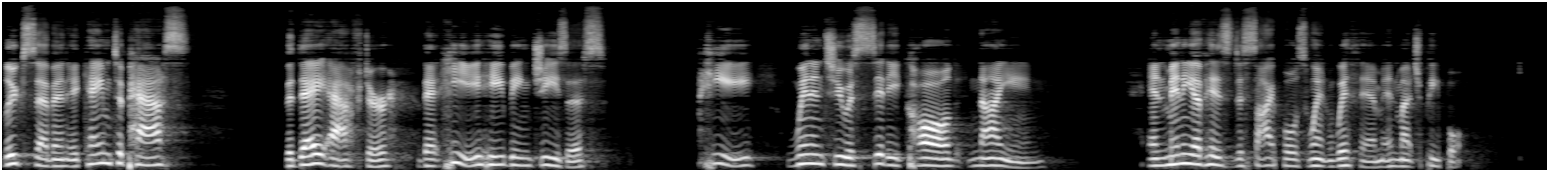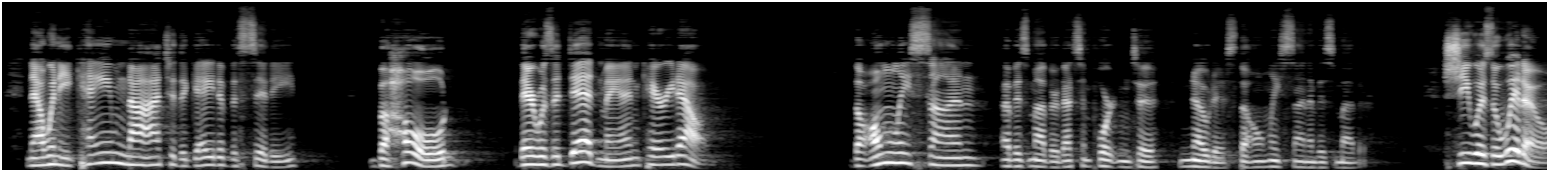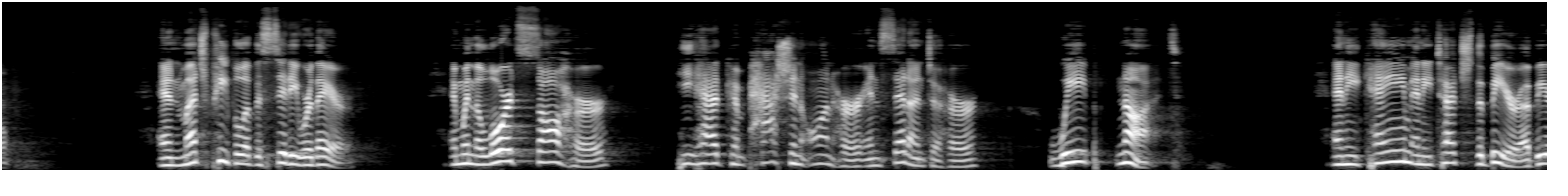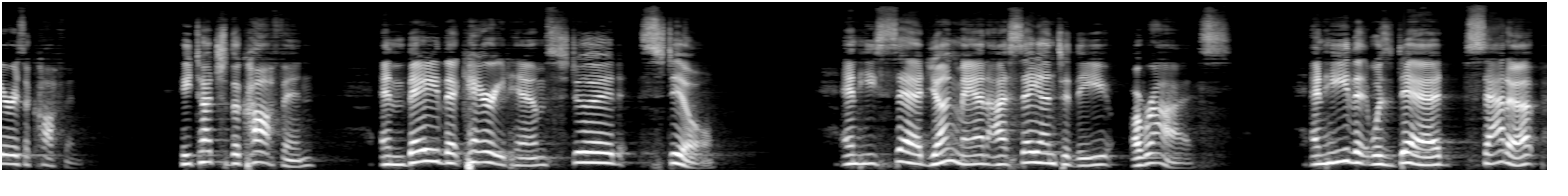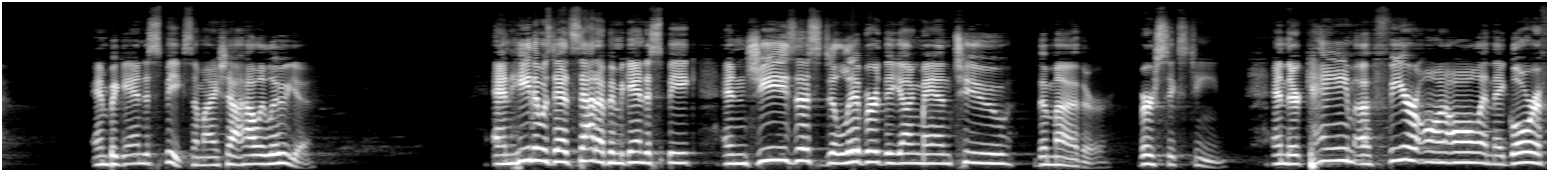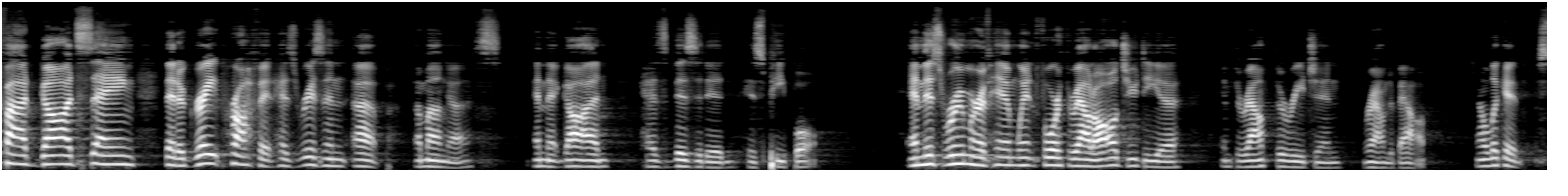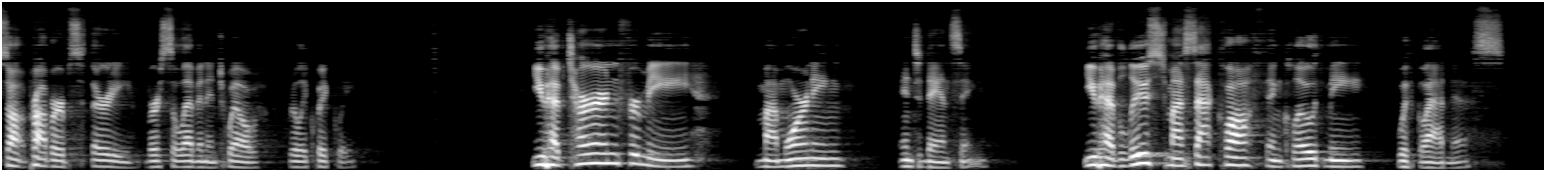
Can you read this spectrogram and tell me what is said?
Luke 7 It came to pass the day after that he, he being Jesus, he went into a city called Nain, and many of his disciples went with him, and much people. Now, when he came nigh to the gate of the city, behold, there was a dead man carried out, the only son of his mother. That's important to notice, the only son of his mother. She was a widow, and much people of the city were there. And when the Lord saw her, he had compassion on her and said unto her, Weep not. And he came and he touched the bier. A bier is a coffin. He touched the coffin, and they that carried him stood still. And he said, Young man, I say unto thee, arise. And he that was dead sat up and began to speak. Somebody shout hallelujah. And he that was dead sat up and began to speak, and Jesus delivered the young man to the mother. Verse 16. And there came a fear on all, and they glorified God, saying that a great prophet has risen up among us, and that God has visited his people. And this rumor of him went forth throughout all Judea and throughout the region round about. Now look at Proverbs 30, verse 11 and 12, really quickly. You have turned for me my mourning into dancing. You have loosed my sackcloth and clothed me with gladness,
